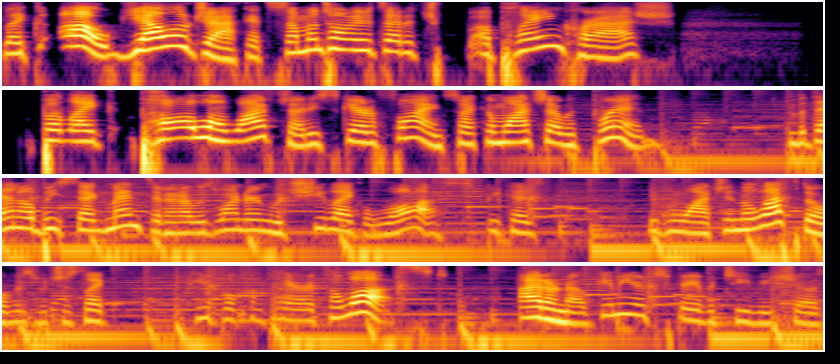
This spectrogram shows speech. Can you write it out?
like oh yellow jackets someone told me it's at a, a plane crash but like Paul won't watch that. He's scared of flying, so I can watch that with Bryn. But then it'll be segmented, and I was wondering would she like Lost because we've been watching The Leftovers, which is like people compare it to Lost. I don't know. Give me your favorite TV shows.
